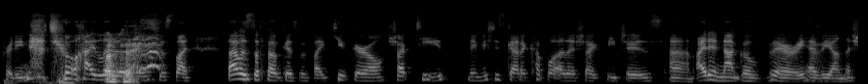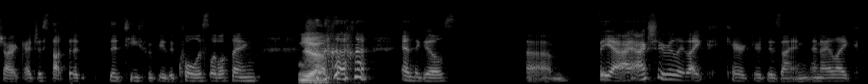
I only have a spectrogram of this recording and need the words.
pretty natural. I literally Okay. was just like, that was the focus. Was like cute girl, sharp teeth. Maybe she's got a couple other shark features. Um, I did not go very heavy on the shark. I just thought that the teeth would be the coolest little thing. yeah and the gills. Um, but yeah, I actually really like character design and I like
